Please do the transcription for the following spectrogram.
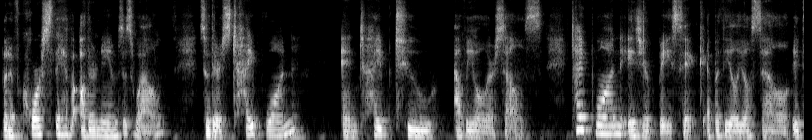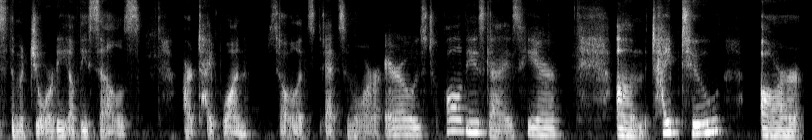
but of course, they have other names as well. So there's type 1 and type 2 alveolar cells. Type 1 is your basic epithelial cell. It's the majority of these cells are type 1. So let's add some more arrows to all these guys here. Um, type 2 are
